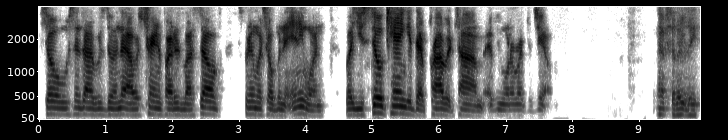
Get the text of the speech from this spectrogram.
So since I was doing that, I was training fighters myself. It's pretty much open to anyone, but you still can get that private time if you want to rent the gym. Absolutely.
